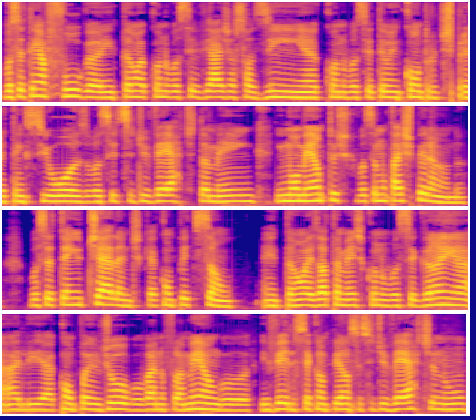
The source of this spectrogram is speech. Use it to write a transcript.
Você tem a fuga, então é quando você viaja sozinha, quando você tem um encontro despretensioso, você se diverte também em momentos que você não está esperando. Você tem o challenge, que é a competição. Então, é exatamente quando você ganha ali, acompanha o jogo, vai no Flamengo e vê ele ser campeão, você se diverte num,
